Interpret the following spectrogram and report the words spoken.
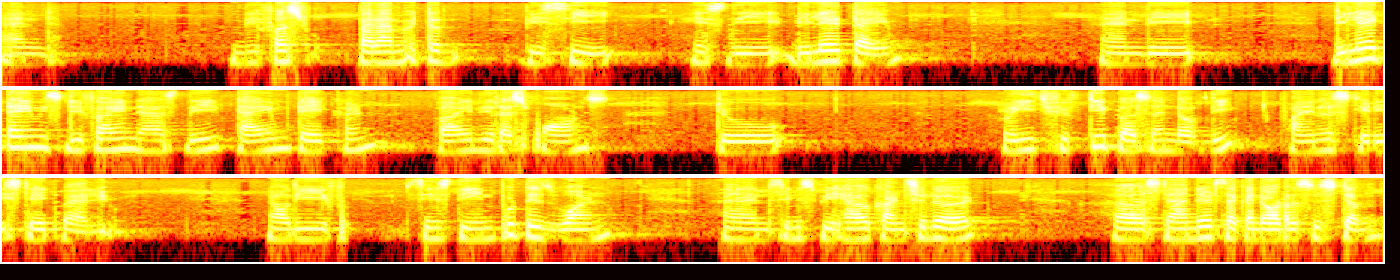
and the first parameter we see is the delay time and the delay time is defined as the time taken by the response to reach 50% of the final steady state value. Now the since the input is 1 and since we have considered uh, a standard second order system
